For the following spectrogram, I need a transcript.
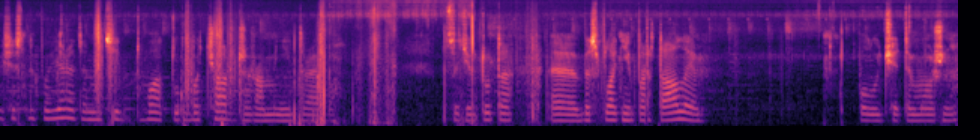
Ви щас не повірите, на ці два турбочарджера мені треба. Кстати, тут е, безплатні портали получити можна.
